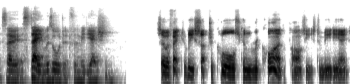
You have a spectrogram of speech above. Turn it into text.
So a stay was ordered for the mediation. So effectively, such a clause can require the parties to mediate,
